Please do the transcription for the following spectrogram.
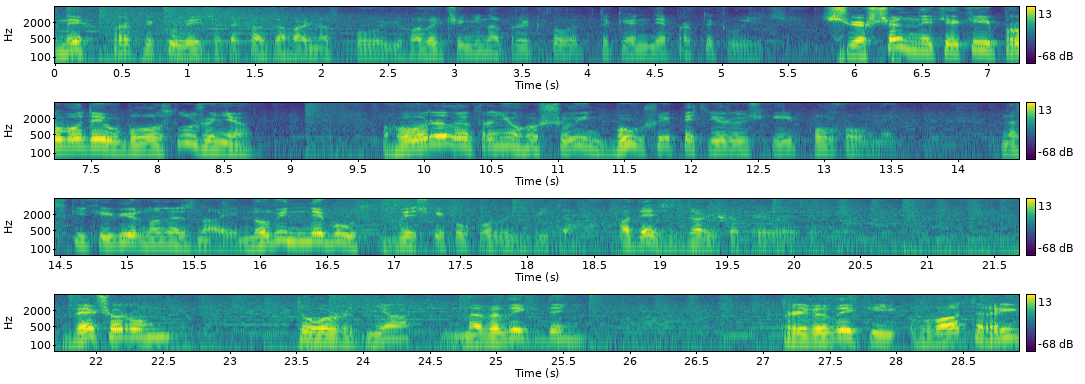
в них практикується така загальна сповідь. В Галичині, наприклад, таке не практикується. Священник, який проводив богослуження, говорили про нього, що він бувший петлюрівський полковник. Наскільки вірно, не знаю. Но він не був з близьких околиць звітам, а десь далі привезений. Вечором того ж дня на Великдень при Великій Ватрі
